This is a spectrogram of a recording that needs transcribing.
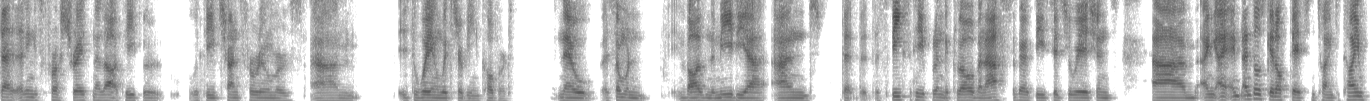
that I think is frustrating a lot of people with these transfer rumors um, is the way in which they're being covered. Now, as someone involved in the media and that, that, that speaks to people in the club and asks about these situations, um, and, and, and does get updates from time to time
